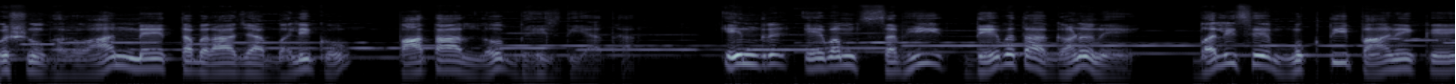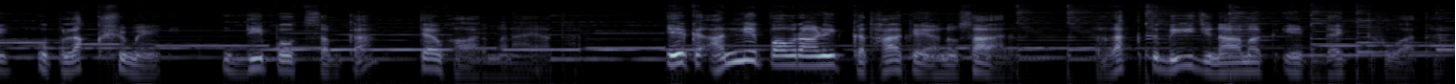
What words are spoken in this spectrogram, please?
विष्णु भगवान ने तब राजा बलि को पाताल लोक भेज दिया था। इंद्र एवं सभी देवता गण ने बलि से मुक्ति पाने के उपलक्ष्य में दीपोत्सव का त्योहार मनाया था। एक अन्य पौराणिक कथा के अनुसार रक्त बीज नामक एक दैत्य हुआ था।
